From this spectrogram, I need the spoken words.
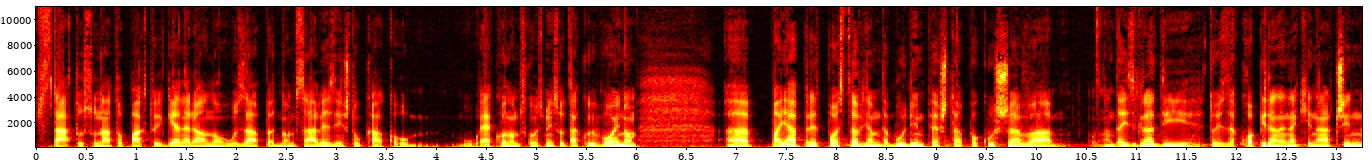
status u NATO paktu i generalno u zapadnom savezništvu kako u u ekonomskom smislu, tako i u vojnom. Pa ja pretpostavljam da Budimpešta pokušava da izgradi, to je da kopira na neki način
